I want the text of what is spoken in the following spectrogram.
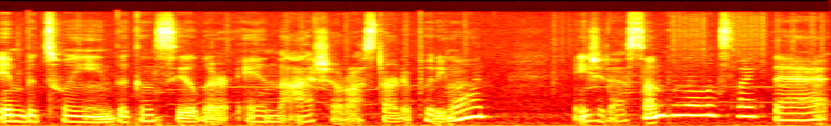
in between the concealer and the eyeshadow I started putting on. You should have something that looks like that.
